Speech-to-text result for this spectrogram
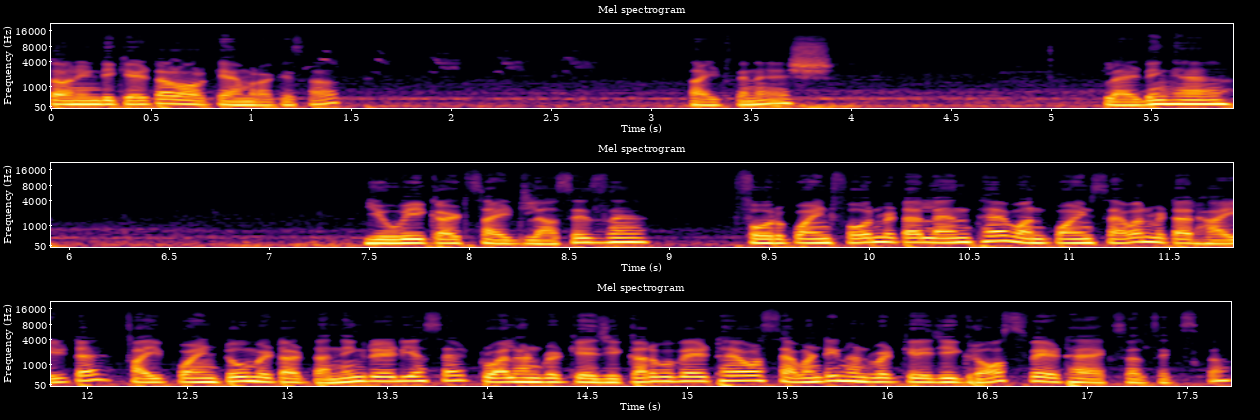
टर्न इंडिकेटर और कैमरा के साथ। साइड फिनिश क्लाइडिंग है। यूवी कट साइड ग्लासेस हैं। 4.4 मीटर लेंथ है 1.7 मीटर हाइट है 5.2 मीटर टर्निंग रेडियस है 1200 केजी कर्व वेट है और 1700 केजी ग्रॉस वेट है एक्सल सिक्स का।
